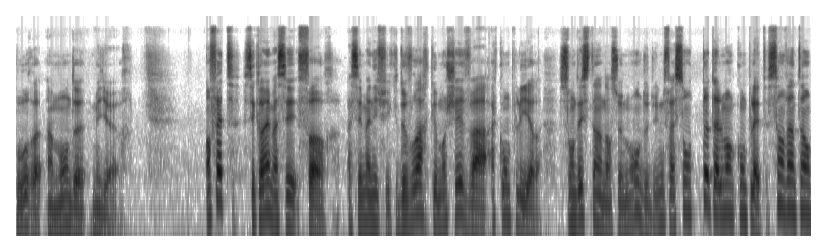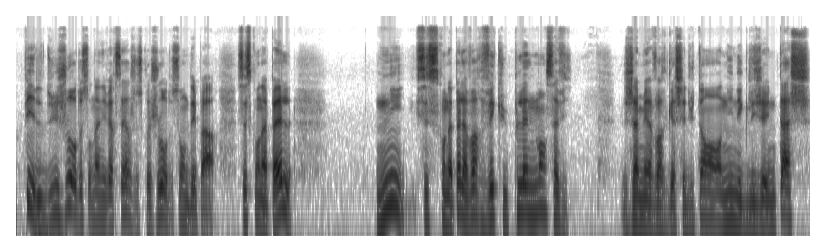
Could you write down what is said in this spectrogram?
pour un monde meilleur. En fait, c'est quand même assez fort, assez magnifique de voir que Moshe va accomplir son destin dans ce monde d'une façon totalement complète, 120 ans pile du jour de son anniversaire jusqu'au jour de son départ. C'est ce qu'on appelle ni c'est ce qu'on appelle avoir vécu pleinement sa vie. Jamais avoir gâché du temps, ni négligé une tâche.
